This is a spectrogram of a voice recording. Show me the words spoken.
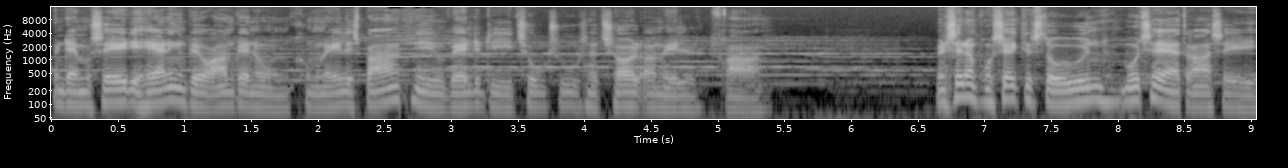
Men da museet i Herning blev ramt af nogle kommunale spareknive, valgte de i 2012 at melde fra. Men selvom projektet stod uden modtageradresse i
